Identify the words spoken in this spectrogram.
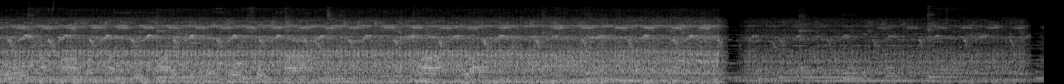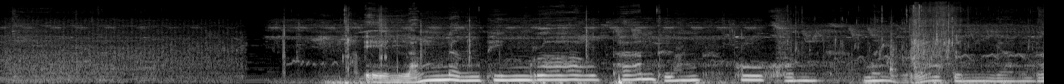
โรธรรมาวัฏันติกายเยโรสุชาชาลาเอ็นหลังนั่งพิงราวถามถึงผู้คนไม่รู้เป็นอย่างไร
